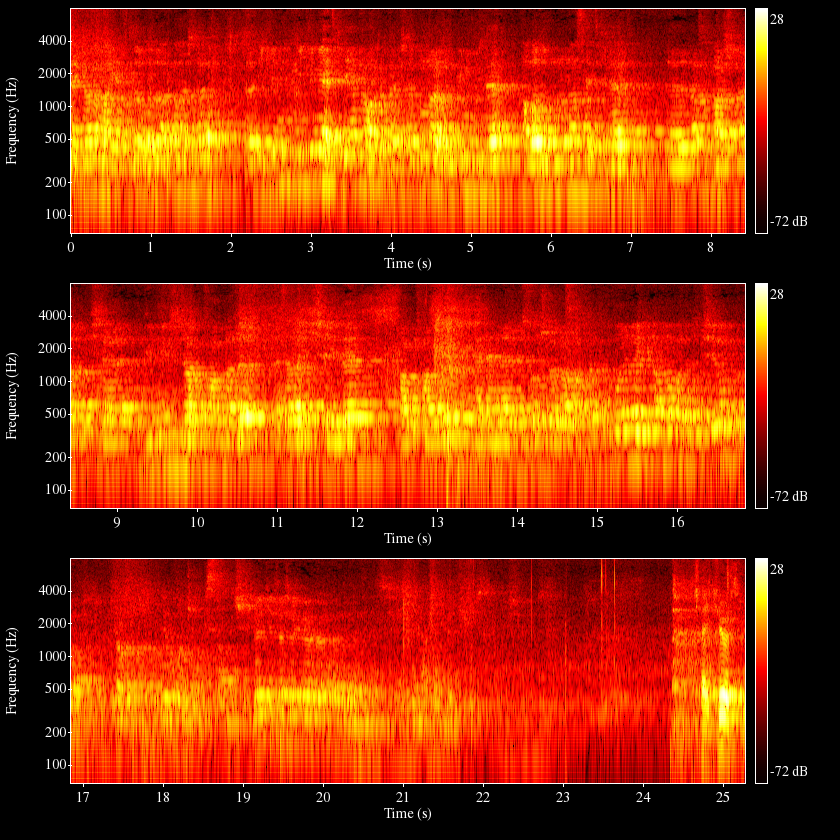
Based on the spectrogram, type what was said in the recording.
tekrarı mahiyetinde oldu. Arkadaşlar e, iklim, iklimi etkileyen faktörler işte bunlardır. Günümüzde hava durumunu nasıl etkiler, Кайтерсин,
